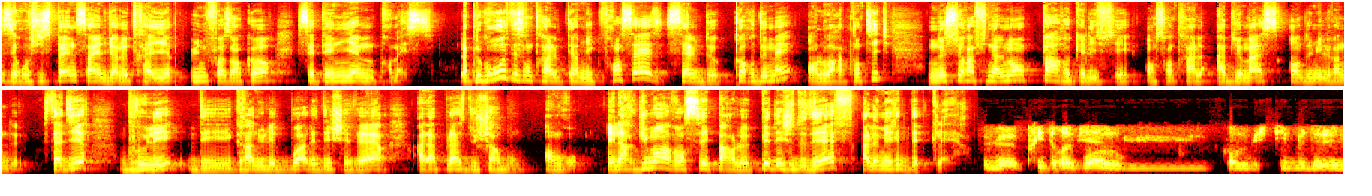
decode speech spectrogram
zéro suspense, hein, il vient de trahir une fois encore cette énième promesse. La plus grosse des centrales thermiques françaises, celle de Cordemais, en Loire-Atlantique, ne sera finalement pas requalifiée en centrale à biomasse en 2022. C'est-à-dire brûler des granulés de bois, des déchets verts, à la place du charbon, en gros. Et l'argument avancé par le PDG d'EDF a le mérite d'être clair. Le prix de revient du combustible de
